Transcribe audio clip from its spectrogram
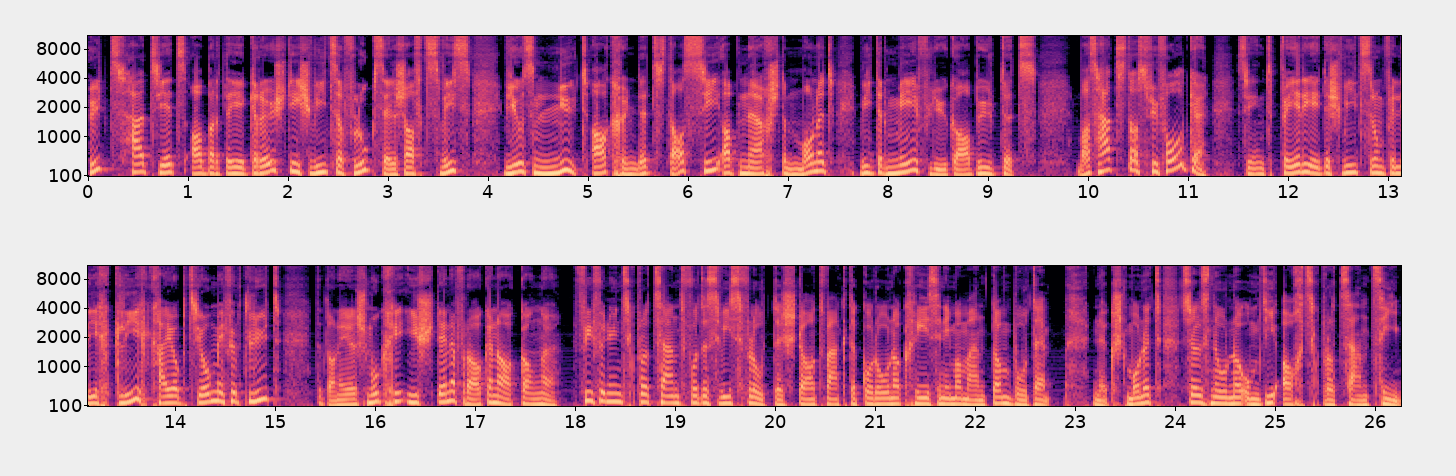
Heute hat jetzt aber die grösste Schweizer Fluggesellschaft Swiss wie aus dem Nichts angekündigt, dass sie ab nächstem Monat wieder mehr Flüge anbietet. Was hat das für Folgen? Sind die Ferien in der Schweiz darum vielleicht gleich keine Option mehr für die Leute? Der Daniel Schmucki ist diesen Fragen angegangen. 95 Prozent der Swiss-Flotte steht wegen der Corona-Krise im Moment am Boden. Nächsten Monat soll es nur noch um die 80 Prozent sein.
